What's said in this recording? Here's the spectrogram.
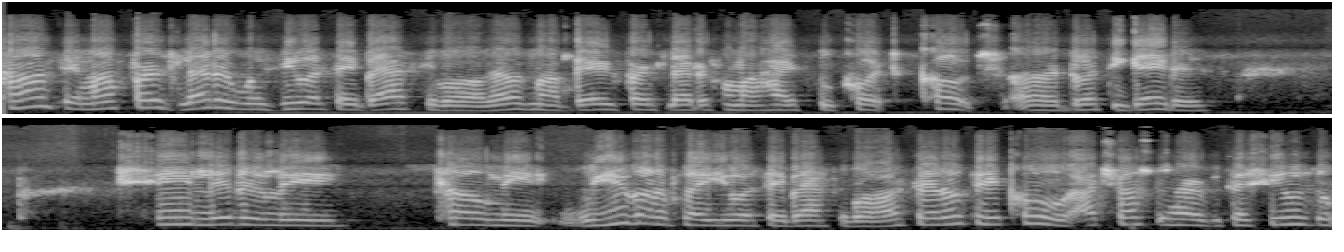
Constant. My first letter was USA Basketball. That was my very first letter from my high school coach, coach uh, Dorothy Gaters. She literally told me, "Well, you're gonna play USA Basketball." I said, "Okay, cool." I trusted her because she was the,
